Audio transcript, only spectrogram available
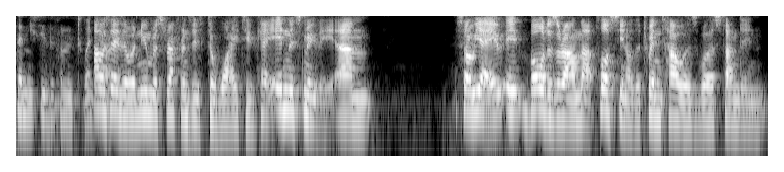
then you see the Twin Twin I was saying there were numerous references to Y2K in this movie. Um, so yeah, it, it borders around that. Plus, you know, the twin towers were standing.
